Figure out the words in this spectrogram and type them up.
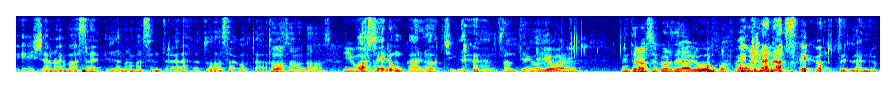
eh, ya no hay más ya no hay más entradas, están todas agotadas. Todas agotadas. Y Va a ser un calor, chica, en Santiago y bueno, mientras no se corte la luz, por favor. Mientras no se corte la luz.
